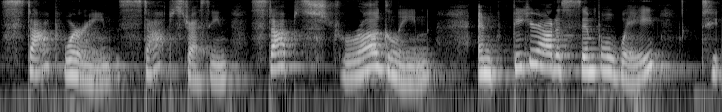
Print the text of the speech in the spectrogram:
stop worrying, stop stressing, stop struggling, and figure out a simple way to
